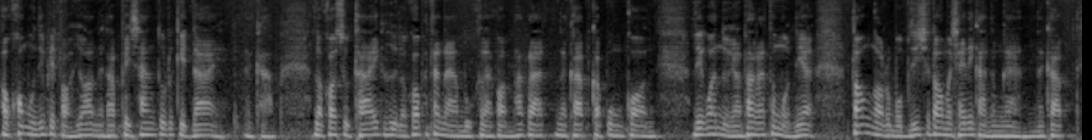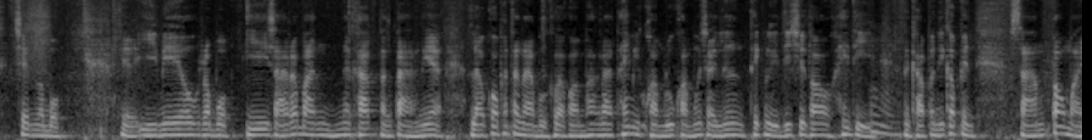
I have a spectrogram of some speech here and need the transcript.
เอาข้อมูลที่ไปต่อยอดนะครับไปสร้างธุรกิจได้นะครับแล้วก็สุดท้ายก็คือเราก็พัฒนาบุคลากรภาครัฐนะครับกับองค์กร เรียกว่าหน่วยงานภาครัฐทั้งหมดเนี่ยต้องเอาระบบดิจิทัลมาใช้ในการทำงานนะครับเช่นระบบเอ่ออีเมล ระบบ e สารบัญนะครับต่างๆเนี่ยแล้วก็พัฒนาบุคลากรภาครัฐให้มีความรู้ความเข้าใจเรื่องเทคโนโลยีดิจิทัลให้ดีนะครับอันนี้ก็เป็น 3 เป้าหมาย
